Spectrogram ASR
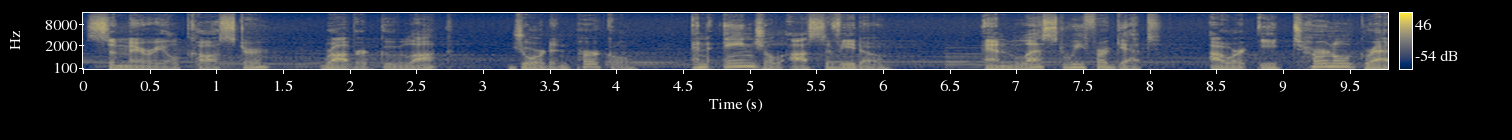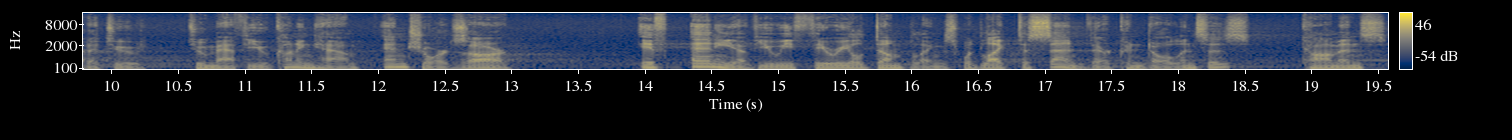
Samariel Coster, Robert Gulak, Jordan Perkel, and Angel Acevedo. And lest we forget, our eternal gratitude to Matthew Cunningham and George Czar. If any of you ethereal dumplings would like to send their condolences, comments,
